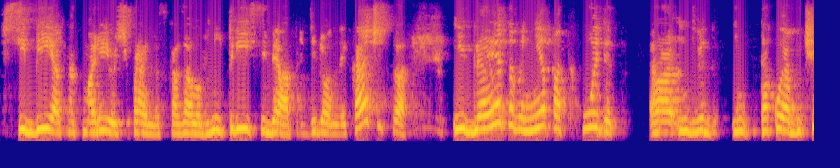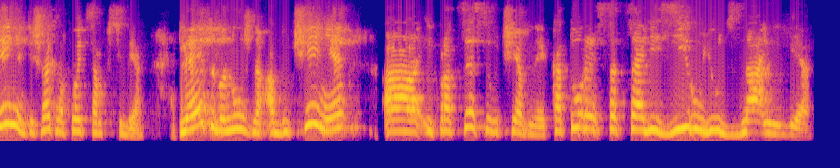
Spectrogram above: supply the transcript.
в себе, как Мария очень правильно сказала, внутри себя определенные качества, и для этого не подходит э, индивиду... такое обучение, где человек находится сам по себе. Для этого нужно обучение, а, и процессы учебные, которые социализируют знания.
